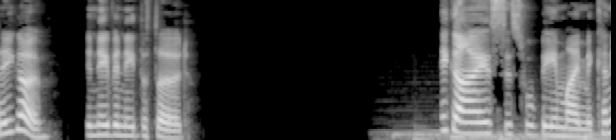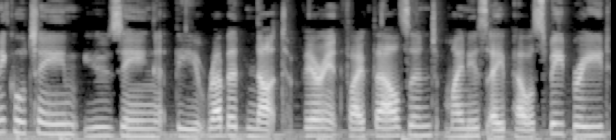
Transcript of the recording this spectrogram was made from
There you go. Didn't even need the third. Hey guys, this will be my mechanical team using the Rabid Nut Varmint 5000 minus a power speed breed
